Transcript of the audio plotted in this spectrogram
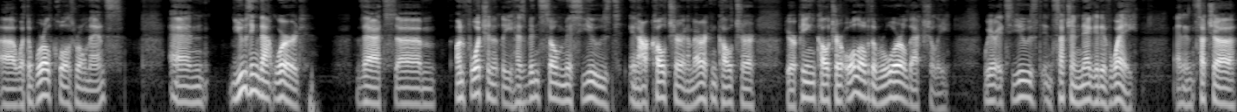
uh, what the world calls romance and using that word that um, unfortunately has been so misused in our culture, in American culture, European culture, all over the world, actually, where it's used in such a negative way and in such a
